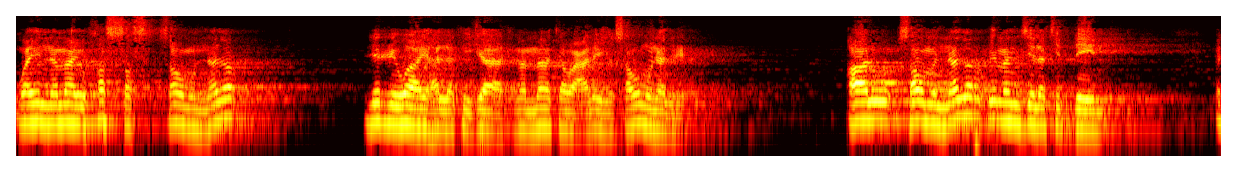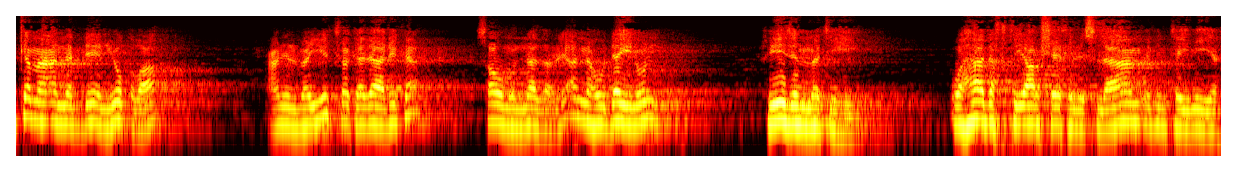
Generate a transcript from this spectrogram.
وإنما يخصص صوم النذر للرواية التي جاءت من مات وعليه صوم نذر. قالوا صوم النذر بمنزلة الدين كما أن الدين يقضى عن الميت فكذلك صوم النذر لأنه دين في ذمته. وهذا اختيار شيخ الإسلام ابن تيمية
